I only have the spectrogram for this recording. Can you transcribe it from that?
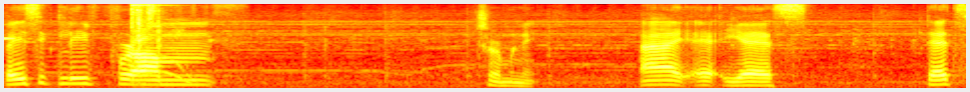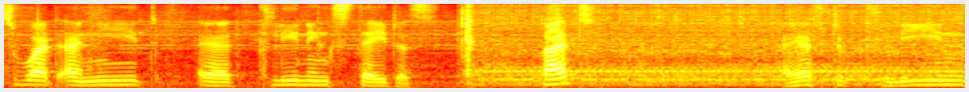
basically from Germany. Ah, uh, yes. That's what I need a cleaning status. But I have to clean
